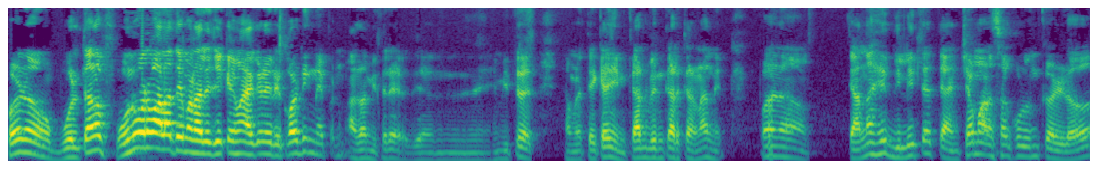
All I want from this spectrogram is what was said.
पण बोलताना फोनवर मला ते म्हणाले जे काही माझ्याकडे रेकॉर्डिंग नाही पण माझा मित्र आहे मित्र आहेत त्यामुळे ते काही इन्कार बिनकार करणार नाहीत. पण त्यांना हे दिल्लीतल्या त्यांच्या माणसाकडून कळलं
